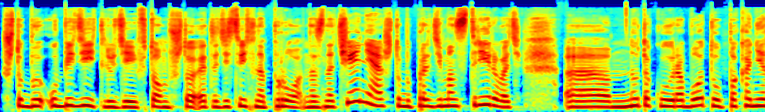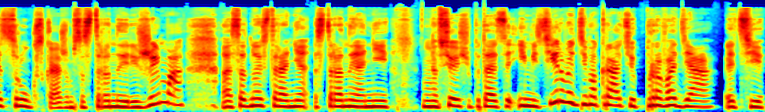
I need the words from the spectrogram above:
чтобы убедить людей в том, что это действительно про назначение, чтобы продемонстрировать ну, такую работу по конец рук, скажем, со стороны режима. С одной стороны, стороны они все еще пытаются имитировать демократию, проводя эти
